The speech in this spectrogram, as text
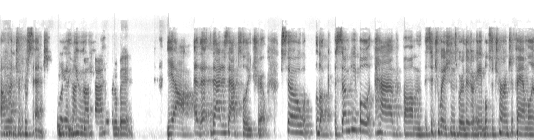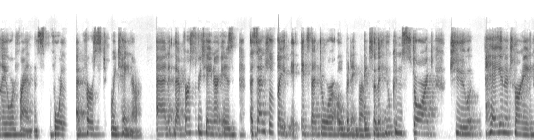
A hundred percent. You, you, about that a little bit. Yeah, that, that is absolutely true. So, look, some people have um, situations where they're able to turn to family or friends for that first retainer. And that first retainer is essentially it's that door opening, right? So that you can start to pay an attorney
